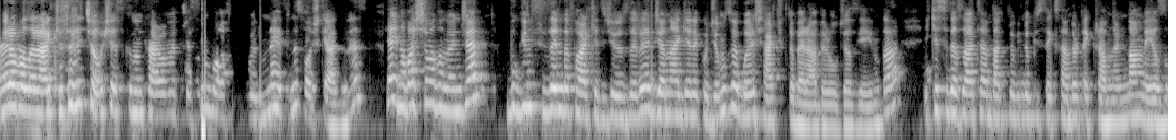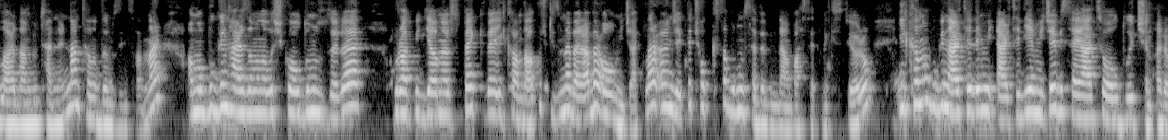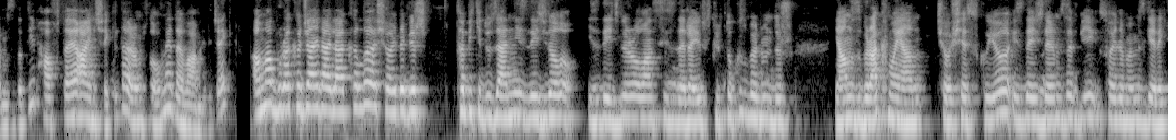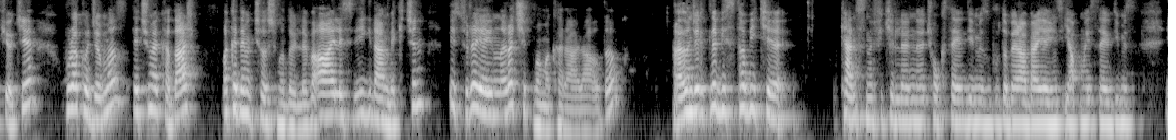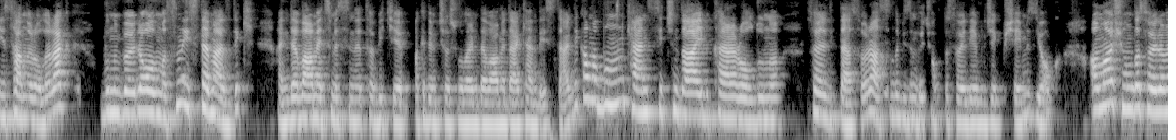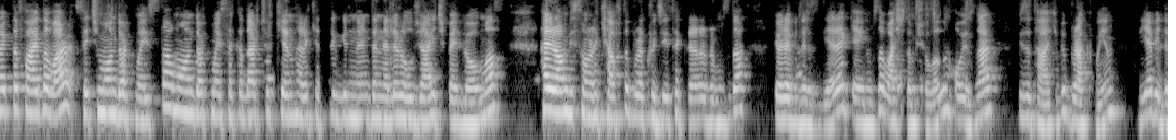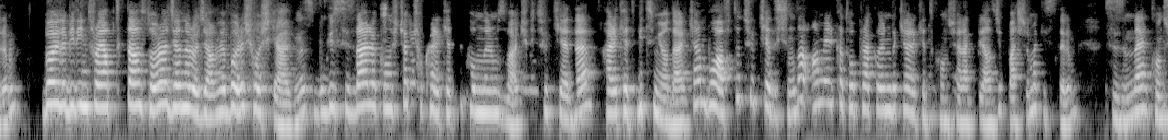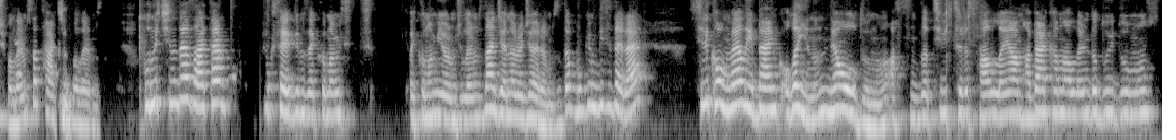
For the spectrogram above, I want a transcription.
Merhabalar herkese. Çavuşesku'nun termometresinin bu hafta bölümüne hepiniz hoş geldiniz. Yayına başlamadan önce bugün sizlerin de fark edeceği üzere Caner Gerek hocamız ve Barış Erçük'le beraber olacağız yayında. İkisi de zaten Daktilo 1984 ekranlarından ve yazılardan, bültenlerinden tanıdığımız insanlar. Ama bugün her zaman alışık olduğumuz üzere Burak Bilgehan Özpek ve İlkan Dalkuç bizimle beraber olmayacaklar. Öncelikle çok kısa bunun sebebinden bahsetmek istiyorum. İlkan'ın bugün erteleme, erteleyemeyeceği bir seyahati olduğu için aramızda değil, haftaya aynı şekilde aramızda olmaya devam edecek. Ama Burak Hoca ile alakalı şöyle bir tabii ki düzenli izleyiciler, izleyicileri olan sizlere 149 bölümdür yalnız bırakmayan Çavuşescu'yu izleyicilerimize bir söylememiz gerekiyor ki Burak hocamız seçime kadar akademik çalışmalarıyla ve ailesiyle ilgilenmek için bir süre yayınlara çıkmama kararı aldı. Öncelikle biz tabii ki kendisinin fikirlerini çok sevdiğimiz, burada beraber yayın yapmayı sevdiğimiz insanlar olarak bunu böyle olmasını istemezdik. Hani devam etmesini tabii ki akademik çalışmalarını devam ederken de isterdik ama bunun kendisi için daha iyi bir karar olduğunu söyledikten sonra aslında bizim de çok da söyleyebilecek bir şeyimiz yok. Ama şunu da söylemekte fayda var. Seçim 14 Mayıs'ta ama 14 Mayıs'a kadar Türkiye'nin hareketli günlerinde neler olacağı hiç belli olmaz. Her an bir sonraki hafta Burak Hoca'yı tekrar aramızda görebiliriz diyerek yayınımıza başlamış olalım. O yüzden bizi takibi bırakmayın diyebilirim. Böyle bir intro yaptıktan sonra Caner Hocam ve Barış hoş geldiniz. Bugün sizlerle konuşacak çok hareketli konularımız var. Çünkü Türkiye'de hareket bitmiyor derken bu hafta Türkiye dışında Amerika topraklarındaki hareketi konuşarak birazcık başlamak isterim sizinle konuşmalarımızda, tartışmalarımızda. Bunun için de zaten çok sevdiğimiz ekonomist, ekonomi yorumcularımızdan Caner Hoca aramızda. Bugün bizlere Silicon Valley Bank olayının ne olduğunu, aslında Twitter'ı sallayan, haber kanallarında duyduğumuz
